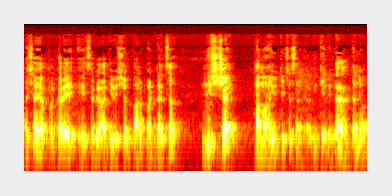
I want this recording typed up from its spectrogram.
अशा ह्या प्रकारे हे सगळं अधिवेशन पार पाडण्याचा निश्चय हा महायुतीच्या सरकारने केलेला आहे. धन्यवाद.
